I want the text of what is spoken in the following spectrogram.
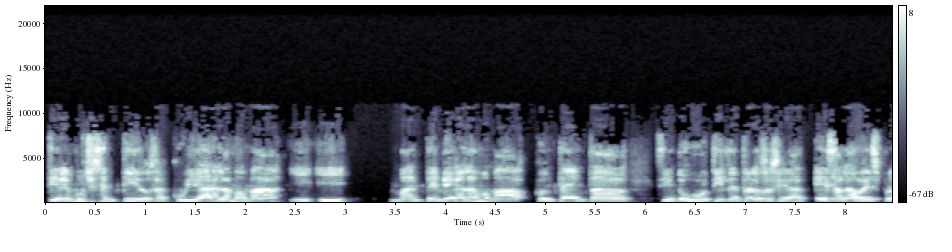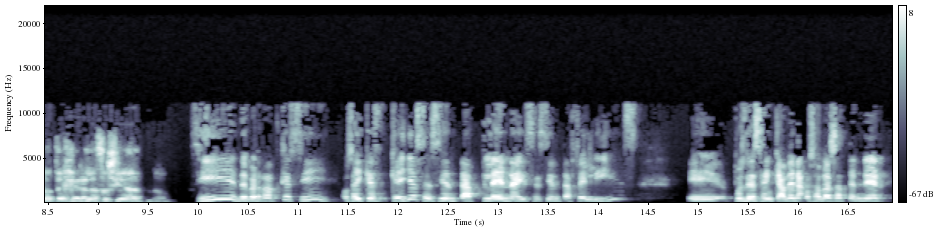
tiene mucho sentido, o sea, cuidar a la mamá y mantener a la mamá contenta, siendo útil dentro de la sociedad, es a la vez proteger a la sociedad, ¿no? Sí, de verdad que sí. O sea, y que, que ella se sienta plena y se sienta feliz, eh, pues desencadena, o sea, vas a tener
